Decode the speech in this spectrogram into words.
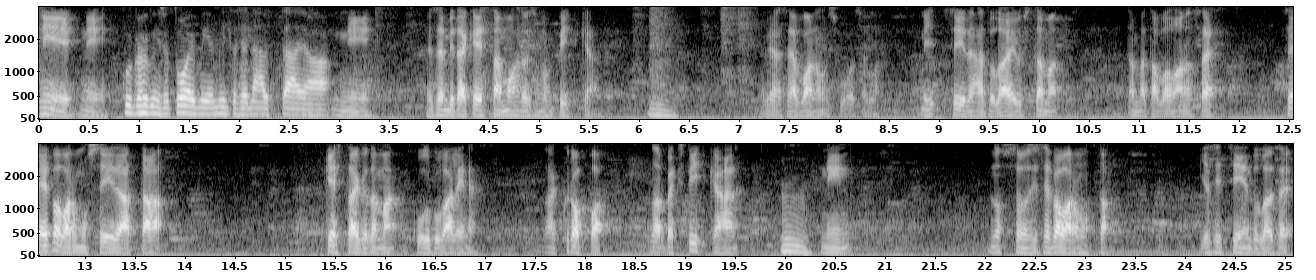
Niin, niin. Kuinka hyvin se toimii ja miltä se näyttää. Ja... Niin. Ja sen pitää kestää mahdollisimman pitkään. Mm. Vielä siellä vanhuusvuosilla. Niin siitähän tulee just tämä, tämä tavallaan se, se epävarmuus siitä, että kestääkö tämä kulkuväline tai kroppa tarpeeksi pitkään, mm. niin no, se on siis epävarmuutta. Ja sitten siihen tulee se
